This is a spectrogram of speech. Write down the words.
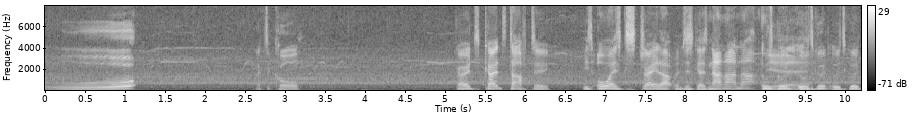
Ooh. That's a call. Code's code's tough too. He's always straight up and just goes, nah, nah, nah. It was good. It was good. It was good.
